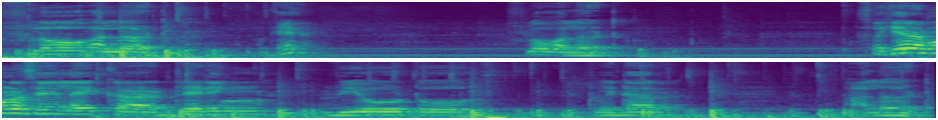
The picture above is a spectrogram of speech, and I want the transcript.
Flow Alert, okay? Flow Alert. So here I want to say like uh, trading view to Twitter alert.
